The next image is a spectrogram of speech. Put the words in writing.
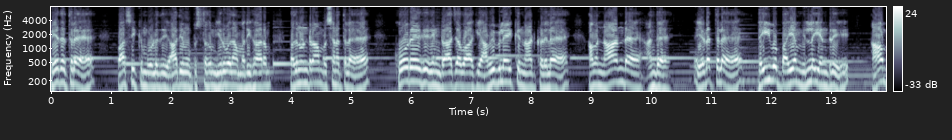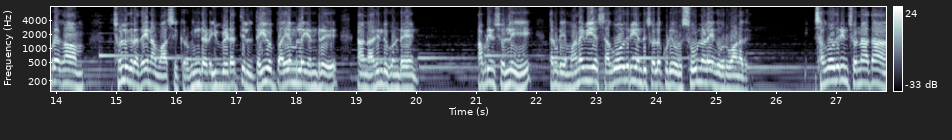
வேதத்துல வாசிக்கும் பொழுது ஆதிம புஸ்தகம் இருபதாம் அதிகாரம் பதினொன்றாம் வசனத்துல கோரேகின் ராஜாவாகிய அபிபிலேக்கு நாட்களில அவன் ஆண்ட அந்த இடத்துல தெய்வ பயம் இல்லை என்று ஆபிரகாம் சொல்லுகிறதை நாம் வாசிக்கிறோம். இந்த இவ்விடத்தில் தெய்வ பயம் இல்லை என்று நான் அறிந்து கொண்டேன். அப்படின்னு சொல்லி தன்னுடைய மனைவிய சகோதரி என்று சொல்லக்கூடிய ஒரு சூழ்நிலை அங்க உருவானது. சகோதரின்னு சொன்னாதான்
